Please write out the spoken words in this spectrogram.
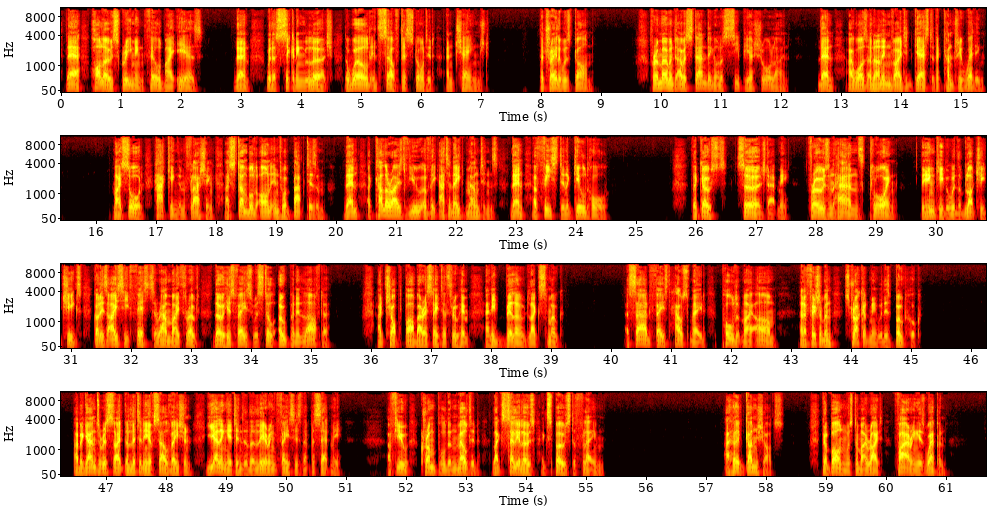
Their hollow screaming filled my ears. Then, with a sickening lurch, the world itself distorted and changed. The trailer was gone. For a moment I was standing on a sepia shoreline. Then I was an uninvited guest at a country wedding. My sword hacking and flashing, I stumbled on into a baptism, then a colorized view of the Atenate Mountains, then a feast in a guild hall. The ghosts surged at me, frozen hands clawing. The innkeeper with the blotchy cheeks got his icy fists around my throat, though his face was still open in laughter. I chopped Barbarisater through him, and he billowed like smoke. A sad-faced housemaid pulled at my arm, and a fisherman struck at me with his boat hook. I began to recite the Litany of Salvation, yelling it into the leering faces that beset me. A few crumpled and melted, like cellulose exposed to flame. I heard gunshots. Gabon was to my right, firing his weapon.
